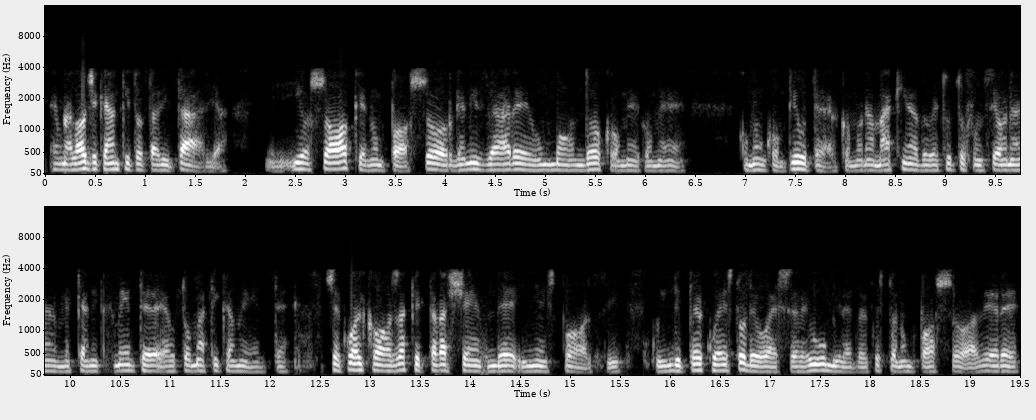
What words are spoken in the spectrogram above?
è una logica antitotalitaria. Io so che non posso organizzare un mondo come, come come un computer, come una macchina dove tutto funziona meccanicamente e automaticamente. C'è qualcosa che trascende i miei sforzi, quindi per questo devo essere umile, per questo non posso avere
